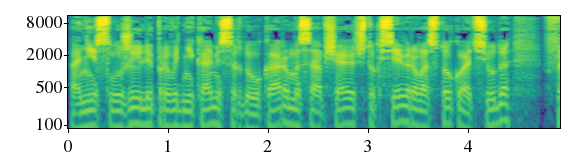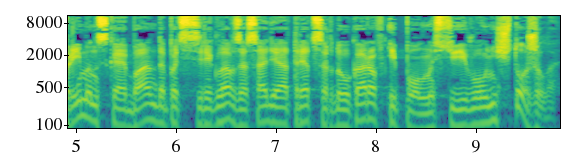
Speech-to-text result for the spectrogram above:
Они служили проводниками с Ардуукаром и сообщают, что к северо-востоку отсюда фриманская банда подстерегла в засаде отряд сардуукаров и полностью его уничтожила.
